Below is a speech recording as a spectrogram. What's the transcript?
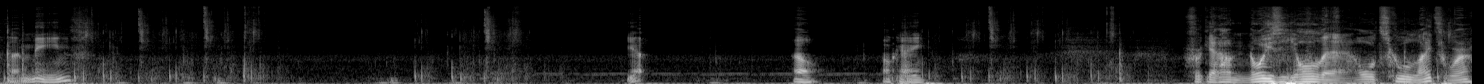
So that means Yep. Oh. Okay. Forget how noisy all the old school lights were.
